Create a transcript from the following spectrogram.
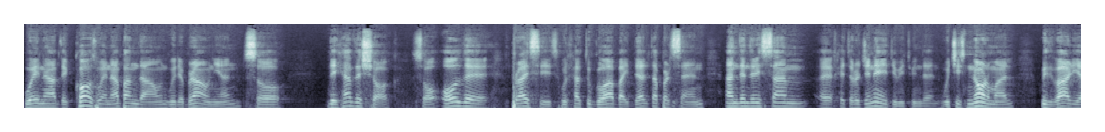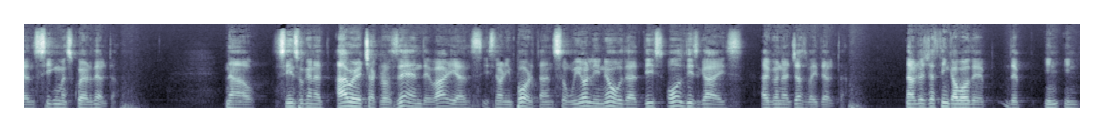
went up, the cost went up and down with a Brownian, so they have the shock. So all the prices will have to go up by delta percent, and then there is some uh, heterogeneity between them, which is normal with variance sigma squared delta. Now, since we're going to average across them, the variance is not important, so we only know that all these guys are going to adjust by delta. Now let's just think about the, the in, in,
